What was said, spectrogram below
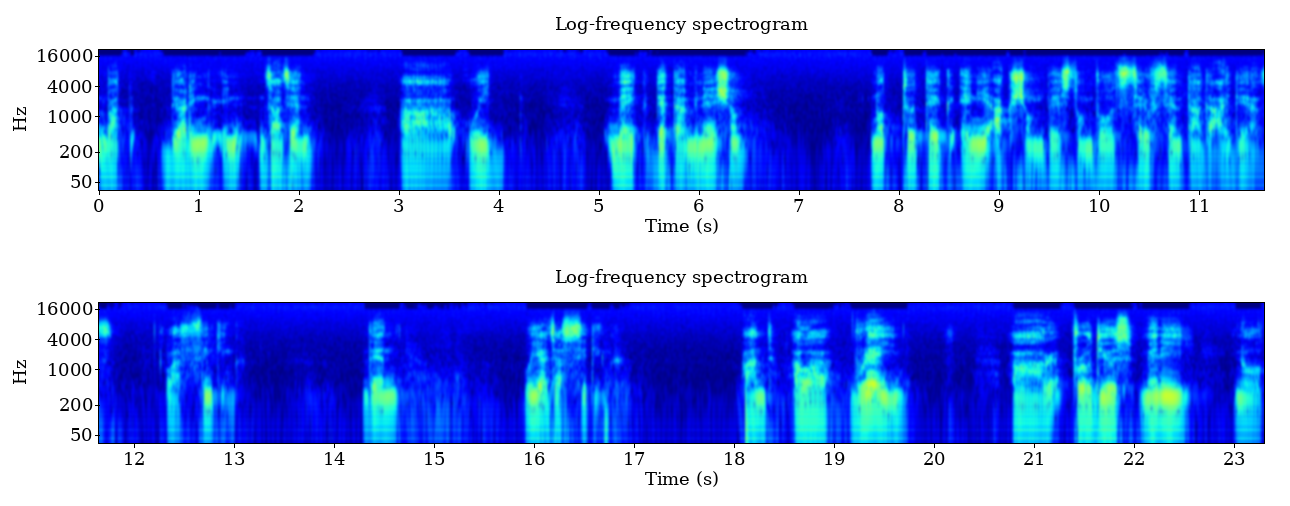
But during in zazen, uh, we make determination not to take any action based on those self centered ideas or thinking, then we are just sitting. And our brain uh, produce many, you know,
